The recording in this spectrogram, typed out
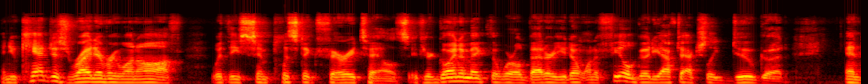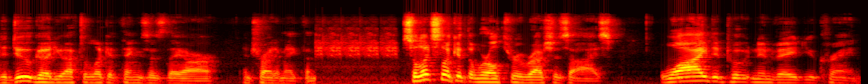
And you can't just write everyone off with these simplistic fairy tales. If you're going to make the world better, you don't want to feel good, you have to actually do good. And to do good, you have to look at things as they are and try to make them. So let's look at the world through Russia's eyes. Why did Putin invade Ukraine?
